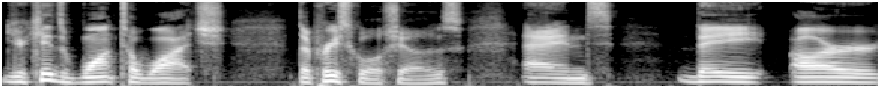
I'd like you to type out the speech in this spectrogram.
your kids want to watch the preschool shows and they are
